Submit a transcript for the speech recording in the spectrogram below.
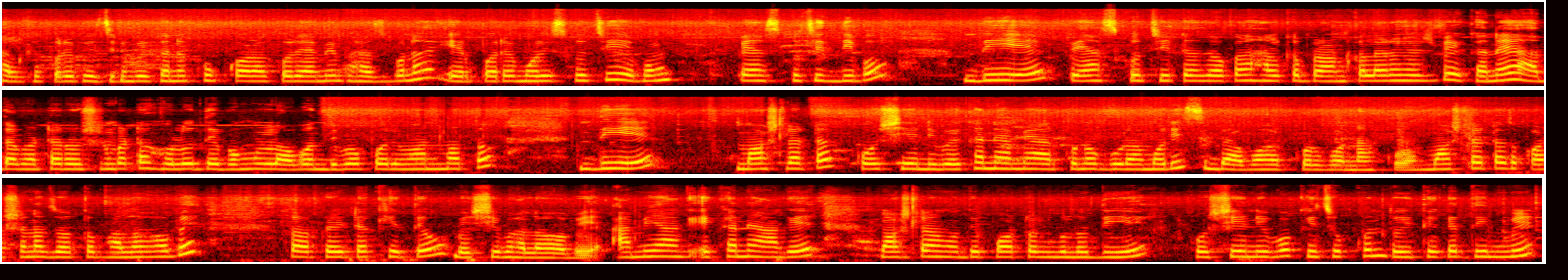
হালকা করে ভেজে নেব। এখানে খুব কড়া করে আমি ভাজবো না। এরপরে মরিচ কুচি এবং পেঁয়াজ কুচি দিব। দিয়ে পেঁয়াজ কুচিটা যখন হালকা ব্রাউন কালার হয়ে আসবে, এখানে আদা বাটা, রসুন বাটা, হলুদ এবং লবণ দিব পরিমাণ মতো। দিয়ে মশলাটা কষিয়ে নিব। এখানে আমি আর কোনো গুঁড়ামরিচ ব্যবহার করব না। কো মশলাটা তো কষানো যত ভালো হবে, তরকারিটা খেতেও বেশি ভালো হবে। আমি এখানে আগে মশলার মধ্যে পটলগুলো দিয়ে কষিয়ে নিব কিছুক্ষণ, দুই থেকে তিন মিনিট।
